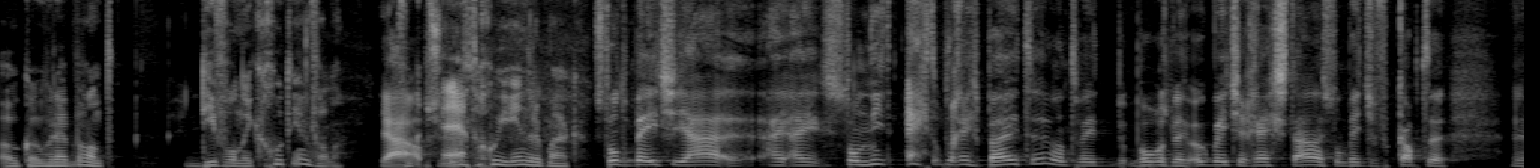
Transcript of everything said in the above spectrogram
ook over hebben. Want die vond ik goed invallen. ja, Vond absoluut. Echt een goede indruk maken. Stond een beetje, ja, hij, hij stond niet echt op de rechtsbuiten. Want weet, Boris bleef ook een beetje rechts staan. Hij stond een beetje verkapte eh,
